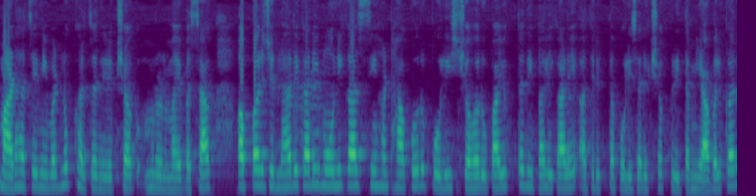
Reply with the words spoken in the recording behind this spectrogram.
माढाचे निवडणूक खर्च निरीक्षक मृण्मय बसाक अप्पर जिल्हाधिकारी मोनिका सिंह ठाकूर पोलीस शहर उपायुक्त दीपाली काळे अतिरिक्त पोलीस अधीक्षक प्रीतम यावलकर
